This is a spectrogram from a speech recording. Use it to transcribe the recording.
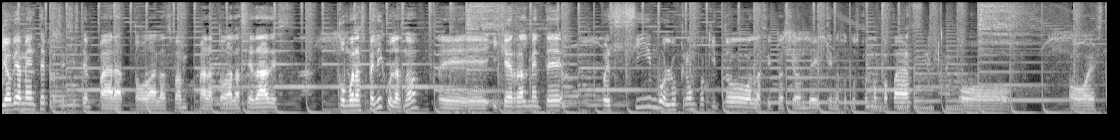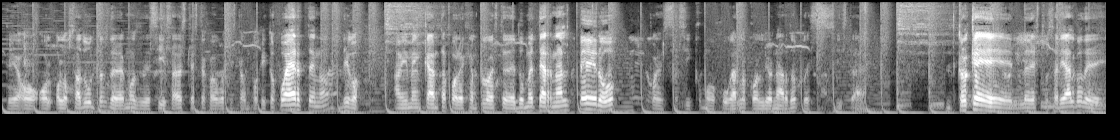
Y obviamente, pues existen para todas las, para todas las edades, como las películas, ¿no? Eh, y que realmente pues sí involucra un poquito la situación de que nosotros como papás o o este o, los adultos debemos decir, sabes que este juego sí está un poquito fuerte, ¿no? Digo, a mí me encanta, por ejemplo, este de Doom Eternal, pero pues así como jugarlo con Leonardo, pues sí está creo que le destrozaría algo de,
